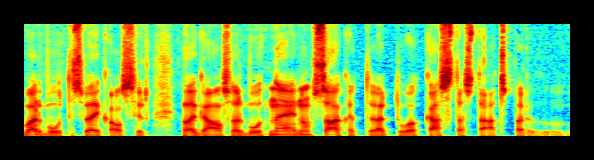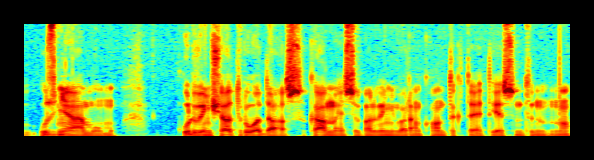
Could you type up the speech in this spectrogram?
varbūt tas veikals ir legāls, varbūt nē, nu, sākat ar to, kas tas tāds par uzņēmumu kur viņš atrodas, kā mēs ar viņu varam kontaktēties. Un, nu,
